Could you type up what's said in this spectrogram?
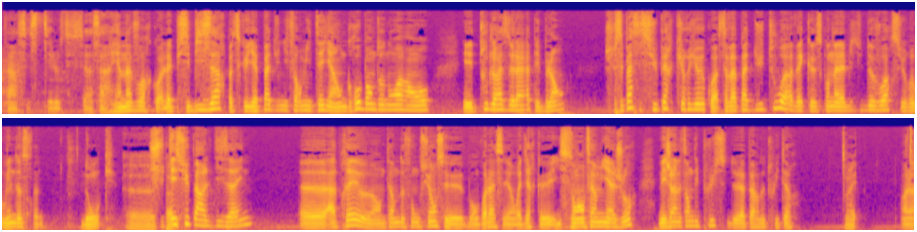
enfin, c'est le, ça, ça a rien à voir quoi. Là, puis c'est bizarre parce qu'il n'y a pas d'uniformité. Il y a un gros bandeau noir en haut et tout le reste de l'app est blanc. Je sais pas, c'est super curieux quoi. Ça va pas du tout avec euh, ce qu'on a l'habitude de voir sur Windows Phone. Donc, euh, je suis déçu par le design. Euh, après, euh, en termes de fonction, c'est bon, voilà, c'est on va dire qu'ils se sont enfin mis à jour, mais j'en attendais plus de la part de Twitter. Ouais. Voilà.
